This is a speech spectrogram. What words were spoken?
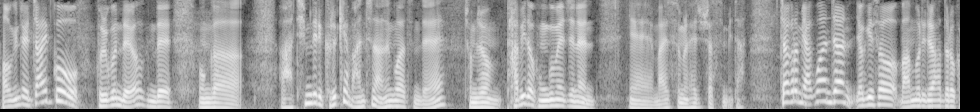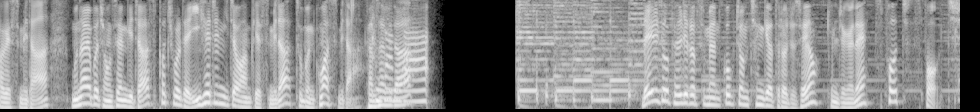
어, 굉장히 짧고 굵은데요. 근데 뭔가, 아, 팀들이 그렇게 많지는 않은 것 같은데 점점 답이 더 궁금해지는, 예, 말씀을 해주셨습니다. 자, 그럼 야구 한 잔 여기서 마무리를 하도록 하겠습니다. 문화일보 정세영 기자, 스포츠볼대 이혜진 기자와 함께 했습니다. 두 분 고맙습니다. 감사합니다. 감사합니다. 내일도 별일 없으면 꼭 좀 챙겨 들어주세요. 김종현의 스포츠 스포츠.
